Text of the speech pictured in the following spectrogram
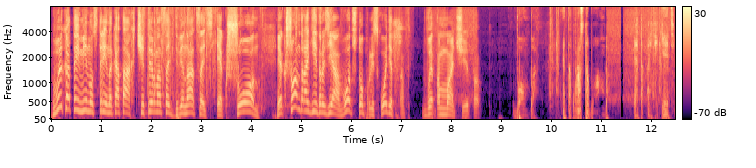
Выход и минус 3 на котах. 14-12. Экшон. Экшон, дорогие друзья. Вот что происходит в, в этом матче. Это бомба. Это просто бомба. Это офигеть.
